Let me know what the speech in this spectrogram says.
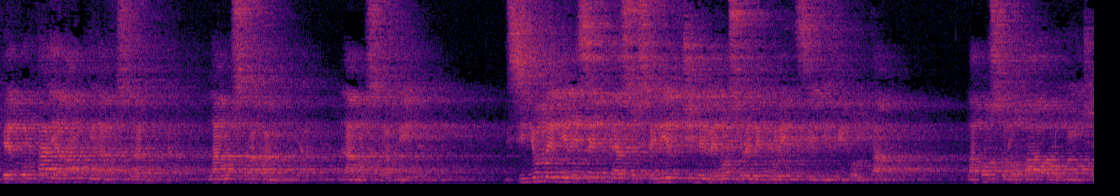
per portare avanti la nostra vita, la nostra famiglia, la nostra fede. Il Signore viene sempre a sostenerci nelle nostre debolezze e difficoltà. L'Apostolo Paolo dice,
